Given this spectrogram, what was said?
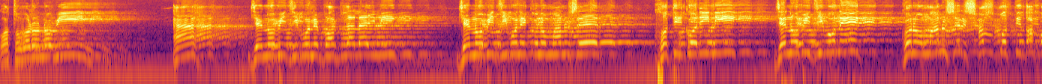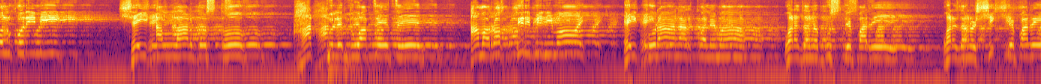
কত বড় নবী। হ্যাঁ? যে নবী জীবনে বদলা নেয়নি যে নবী জীবনে কোনো মানুষের ক্ষতি করিনি যে নবী জীবনে কোন মানুষের সম্পত্তি দখল করিনি, সেই আল্লাহর দোস্ত হাত তুলে দোয়া চেয়েছে, আমার রক্তের বিনিময় এই কোরআন আর কলেমা ওরা যেন বুঝতে পারে, ওরা যেন শিখতে পারে,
